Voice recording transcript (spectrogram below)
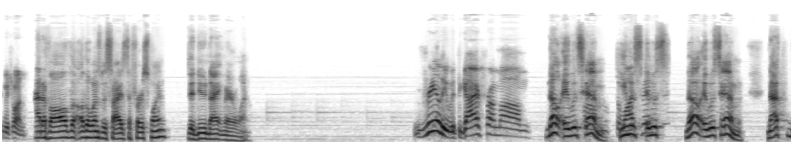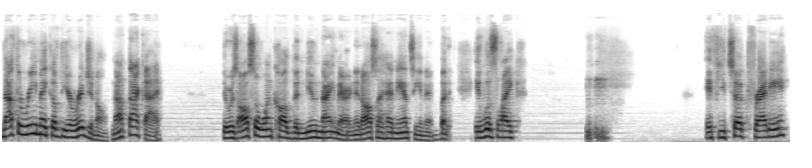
Which one? out of all the other ones besides the first one, the new Nightmare one. Really, with the guy from um, No, it was him. He was. It was no, it was him. Not not the remake of the original. Not that guy. There was also one called The New Nightmare, and it also had Nancy in it. But it was like if you took Freddy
